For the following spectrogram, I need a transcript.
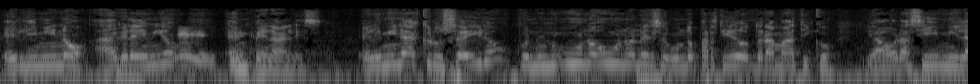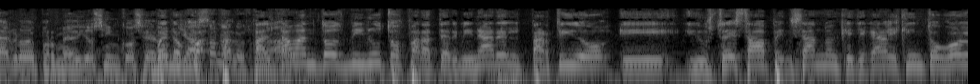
Eliminó a Gremio Sí, sí. en penales. Elimina a Cruzeiro con un 1-1 en el segundo partido dramático. Y ahora sí, milagro de por medio 5-0. Bueno, ya cua- están al otro faltaban lado. dos minutos para terminar el partido y, y usted estaba pensando en que llegara el quinto gol,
